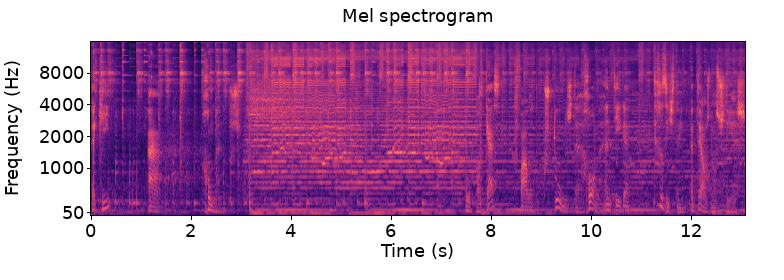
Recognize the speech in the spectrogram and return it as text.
Aqui há Romanos. O podcast que fala de costumes da Roma antiga que resistem até aos nossos dias.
